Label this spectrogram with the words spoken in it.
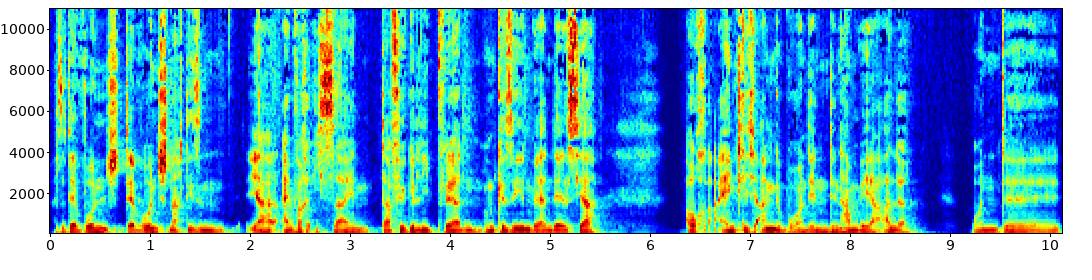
Also der Wunsch, der Wunsch nach diesem, ja, einfach ich sein, dafür geliebt werden und gesehen werden, der ist ja auch eigentlich angeboren, den, den haben wir ja alle. Und äh,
